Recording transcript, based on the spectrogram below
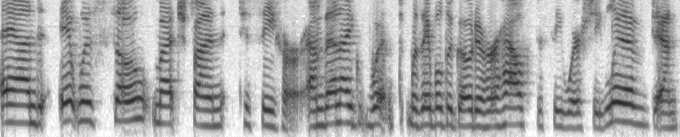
And it was so much fun to see her. And then I went, was able to go to her house to see where she lived and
